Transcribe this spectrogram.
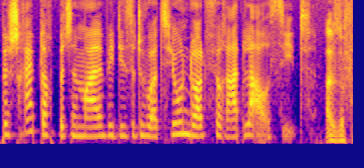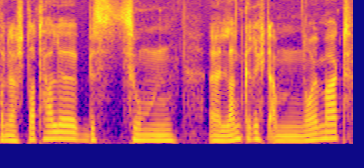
beschreib doch bitte mal, wie die Situation dort für Radler aussieht. Also von der Stadthalle bis zum äh, Landgericht am Neumarkt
